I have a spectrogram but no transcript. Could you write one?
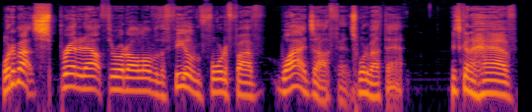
What about spread it out, throw it all over the field in four to five wides offense? What about that? He's going to have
